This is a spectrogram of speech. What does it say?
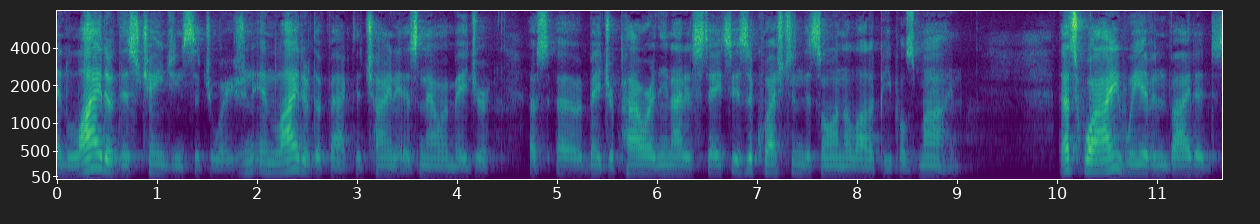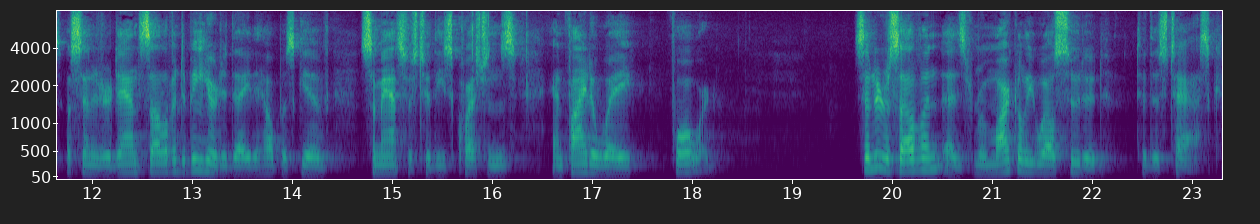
in light of this changing situation, in light of the fact that China is now a major, a, a major power in the United States, is a question that's on a lot of people's mind. That's why we have invited Senator Dan Sullivan to be here today to help us give some answers to these questions and find a way forward. Senator Sullivan is remarkably well suited to this task.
